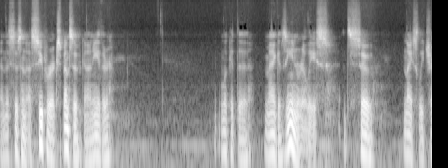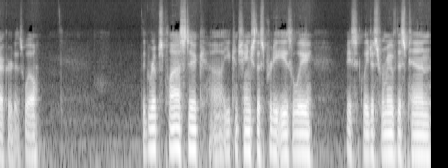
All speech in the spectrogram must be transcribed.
And this isn't a super expensive gun either. Look at the magazine release. It's so nicely checkered as well. The grip's plastic. Uh, you can change this pretty easily. basically just remove this pin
